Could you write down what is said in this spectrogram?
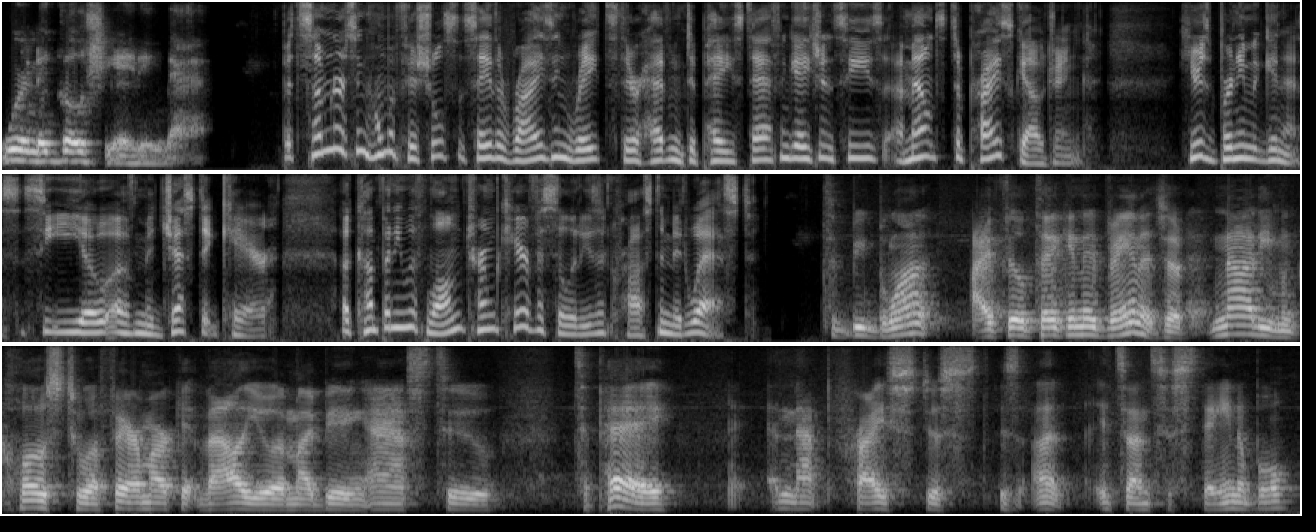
we're negotiating that. But some nursing home officials say the rising rates they're having to pay staffing agencies amounts to price gouging. Here's Bernie McGinnis, CEO of Majestic Care, a company with long term care facilities across the Midwest. To be blunt, I feel taken advantage of. Not even close to a fair market value am I being asked to to pay and that price just is un- it's unsustainable.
